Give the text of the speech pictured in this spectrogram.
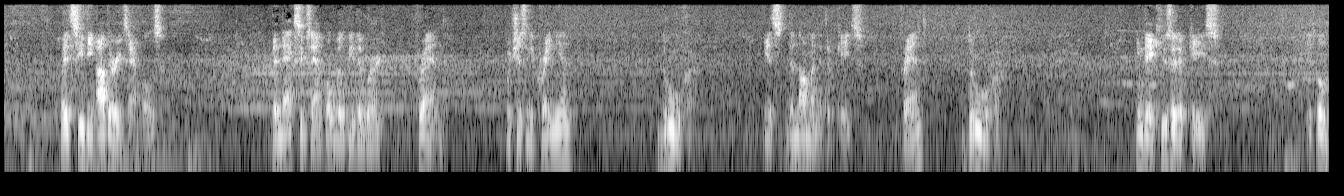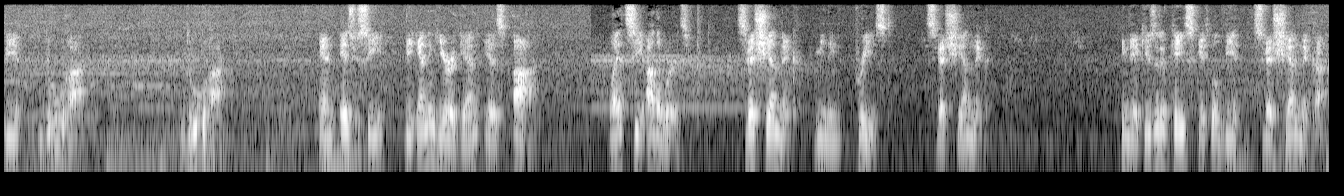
Let's see the other examples. The next example will be the word friend, which is in Ukrainian друг. It's the nominative case. Friend, друг. In the accusative case, it will be друга, друга. And as you see, the ending here again is a. Let's see other words. Священник, meaning priest. Священник. In the accusative case, it will be священника.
